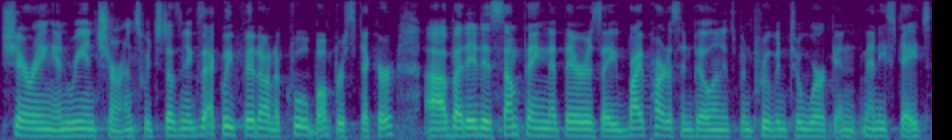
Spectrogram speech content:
sharing and reinsurance, which doesn't exactly fit on a cool bumper sticker, uh, but it is something that there is a bipartisan bill and it's been proven to work in many states.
